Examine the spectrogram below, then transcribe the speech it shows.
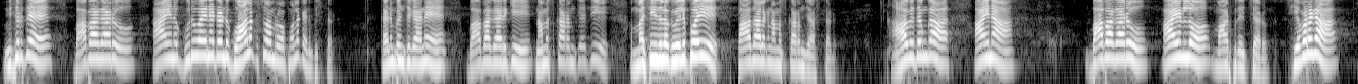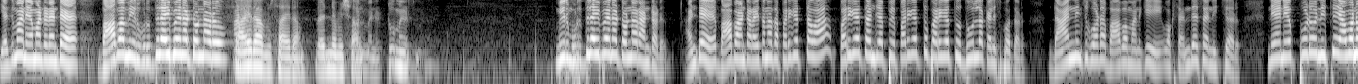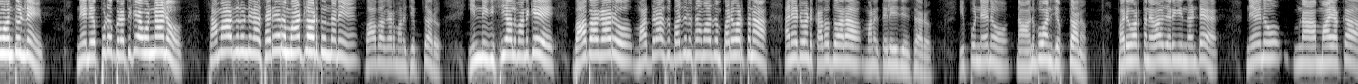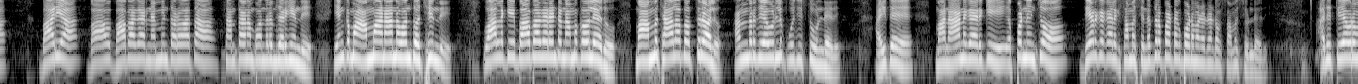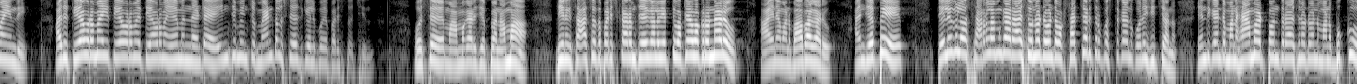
విసిరితే బాబాగారు ఆయన గురువైనటువంటి గోలక స్వామి రూపంలో కనిపిస్తారు. కనిపించగానే బాబా గారికి నమస్కారం చేసి మసీదులోకి వెళ్ళిపోయి పాదాలకు నమస్కారం చేస్తాడు. ఆ విధంగా ఆయన బాబా గారు ఆయనలో మార్పు తెచ్చారు. చివరగా యజమాని ఏమంటాడంటే బాబా మీరు వృద్ధులైపోయినట్టున్నారు. సాయిరామ్ సాయిరామ్ రెండు నిమిషాలు. టూ మినిట్స్ మీరు మృతులైపోయినట్టు ఉన్నారు అంటాడు. అంటే బాబా అంటారు అయితే నాతో పరిగెత్తావా? పరిగెత్తు అని చెప్పి పరిగెత్తు పరిగెత్తు దూల్లో కలిసిపోతారు దాని నుంచి కూడా బాబా మనకి ఒక సందేశాన్ని ఇచ్చారు. నేను ఎప్పుడూ నిత్య యవనవంతుడిని నేను ఎప్పుడూ బ్రతికే ఉన్నాను. సమాధి నుండి నా శరీరం మాట్లాడుతుందని బాబా గారు మనకు చెప్తారు. ఇన్ని విషయాలు మనకి బాబా గారు మద్రాసు భజన సమాజం పరివర్తన అనేటువంటి కథ ద్వారా మనకు తెలియజేశారు. ఇప్పుడు నేను నా అనుభవాన్ని చెప్తాను. పరివర్తన ఎలా జరిగిందంటే నేను నా మా యొక్క భార్య బా బాబా గారు నమ్మిన తర్వాత సంతానం పొందడం జరిగింది. ఇంకా మా అమ్మ నాన్న వంతు వచ్చింది. వాళ్ళకి బాబా గారు అంటే నమ్మకం లేదు. మా అమ్మ చాలా భక్తురాలు. అందరి దేవుళ్ళు పూజిస్తూ ఉండేది. అయితే మా నాన్నగారికి ఎప్పటి నుంచో దీర్ఘకాలిక సమస్య నిద్ర పట్టకపోవడం అనేటువంటి ఒక సమస్య ఉండేది. అది తీవ్రమైంది. అది తీవ్రమై తీవ్రమై తీవ్రమై ఏమైందంటే ఇంచుమించు మెంటల్ స్టేజ్కి వెళ్ళిపోయే పరిస్థితి వచ్చింది. వస్తే మా అమ్మగారు చెప్పాను అమ్మ దీనికి శాశ్వత పరిష్కారం చేయగల వ్యక్తి ఒకే ఒకరు ఉన్నారు. ఆయన మన బాబా గారు అని చెప్పి తెలుగులో సరళంగా రాసి ఉన్నటువంటి ఒక సచ్చరిత్ర పుస్తకాన్ని కొనేసి ఇచ్చాను. ఎందుకంటే మన హేమాట్ పంత్ రాసినటువంటి మన బుక్కు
